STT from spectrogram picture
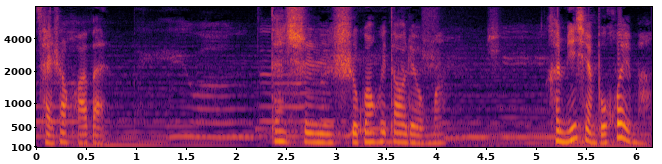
踩上滑板。但是时光会倒流吗？很明显不会嘛。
